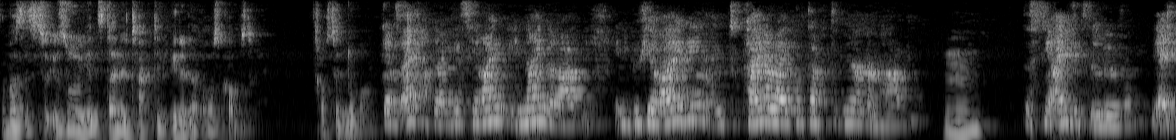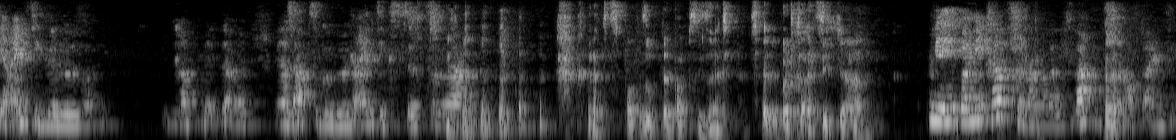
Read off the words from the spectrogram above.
Und was ist so- jetzt deine Taktik, wie du da rauskommst? Aus der Nummer? Ganz einfach, gar nicht erst hier rein, hineingeraten. In die Bücherei gehen und keinerlei Kontakt zu den anderen haben. Hm. Das ist die einzigste Lösung. Die, die einzige Lösung. Ich mir, mir das abzugewöhnen, einzigste zu sagen. Das versucht der Papsi seit, seit über 30 Jahren. Nee, bei mir klappt schon lange, weil ich sage Ja. schon oft einzig.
